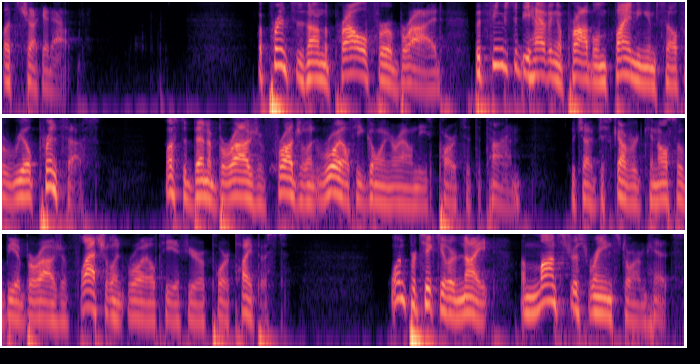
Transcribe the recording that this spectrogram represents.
Let's check it out. A prince is on the prowl for a bride, but seems to be having a problem finding himself a real princess. Must have been a barrage of fraudulent royalty going around these parts at the time which I've discovered can also be a barrage of flatulent royalty if you're a poor typist. One particular night, a monstrous rainstorm hits.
